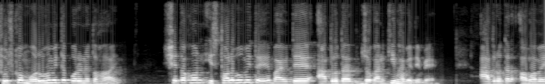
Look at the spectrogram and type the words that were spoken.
শুষ্ক মরুভূমিতে পরিণত হয়, সে তখন স্থলভূমিতে বায়ুতে আর্দ্রতার যোগান কীভাবে দেবে? আর্দ্রতার অভাবে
